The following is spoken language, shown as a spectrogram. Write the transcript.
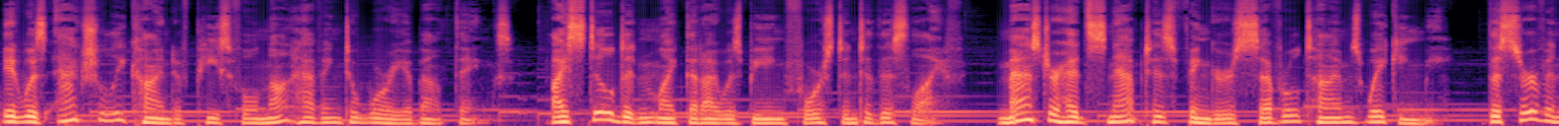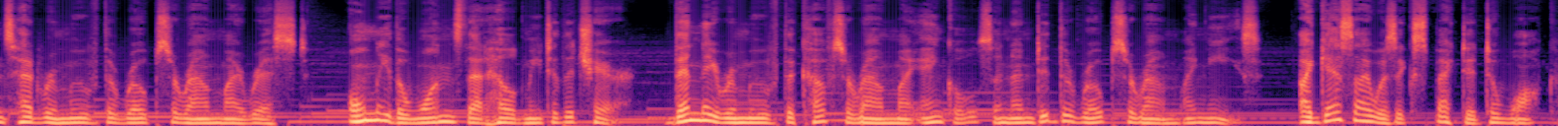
It was actually kind of peaceful not having to worry about things. I still didn't like that I was being forced into this life. Master had snapped his fingers several times, waking me. The servants had removed the ropes around my wrist, only the ones that held me to the chair. Then they removed the cuffs around my ankles and undid the ropes around my knees. I guess I was expected to walk.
